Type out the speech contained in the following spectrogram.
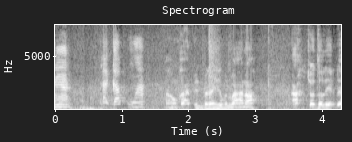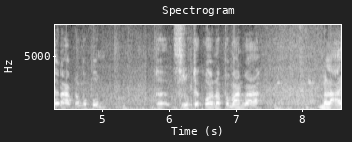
เนี่ยถ้ากลับหัวเอาโอกาสเป็นไปได้คือมันว่าเนาะอะโชว์ตัวเลขเด้อนะครับน้องกับปุ่นก็สรุปจากความเนาะประมาณว่ามันหลาย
